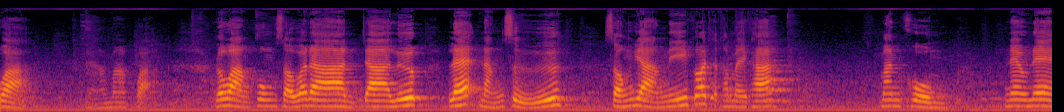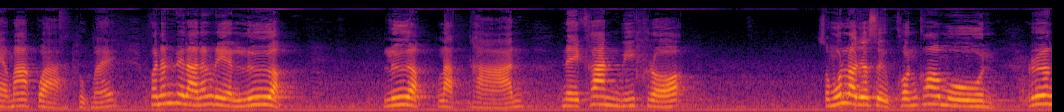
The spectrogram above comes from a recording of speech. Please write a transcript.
กว่านะมากกว่า ระหว่างพงศาวดารจารึกและหนังสือสองอย่างนี้ก็จะทำไมคะ มันคงแน่วแน่มากกว่าถูกไหม เพราะนั้นเวลานักเรียนเลือกเลือกหลักฐานในขั้นวิเคราะห์ สมมุติเราจะสืบค้นข้อมูล เรื่อง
